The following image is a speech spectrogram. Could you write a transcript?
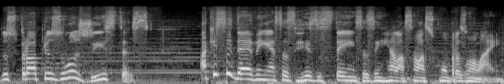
dos próprios lojistas. A que se devem essas resistências em relação às compras online?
